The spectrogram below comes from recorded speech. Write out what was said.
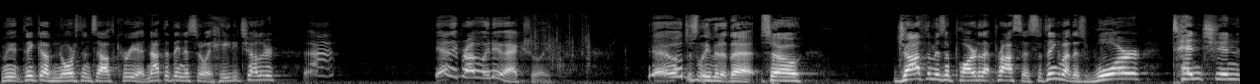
I mean, think of North and South Korea. Not that they necessarily hate each other. Ah, yeah, they probably do, actually. Yeah, we'll just leave it at that. So, Jotham is a part of that process. So think about this. War, tension,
